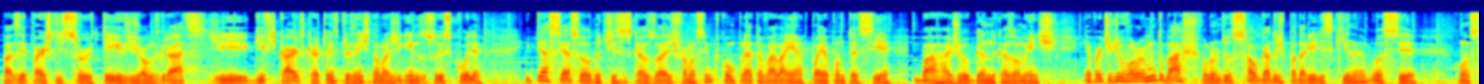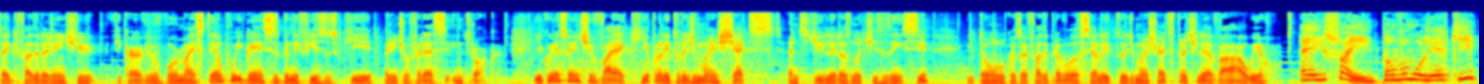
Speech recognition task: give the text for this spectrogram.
fazer parte de sorteios de jogos grátis, de gift cards, cartões presentes na loja de games da sua escolha, e ter acesso a notícias casuais de forma sempre completa, vai lá em apoia.se barra jogando casualmente. E a partir de um valor muito baixo, valor do salgado de padaria de esquina, você consegue fazer a gente ficar vivo por mais tempo e ganha esses benefícios que a gente oferece em troca. E com isso a gente vai aqui para a leitura de manchetes antes de ler as notícias em si. Então o Lucas vai fazer para você a leitura de manchetes para te levar ao erro. É isso aí. Então vamos ler aqui.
